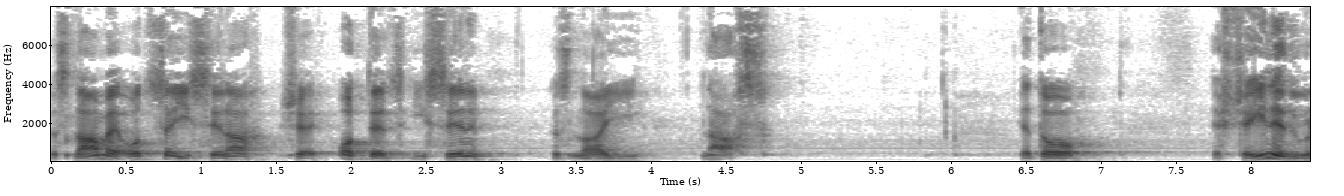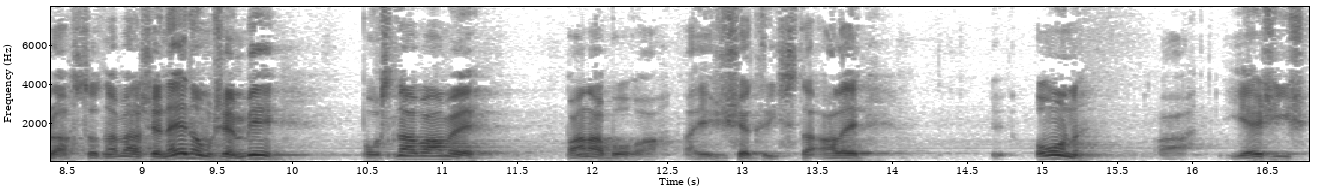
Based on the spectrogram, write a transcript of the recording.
známe otce i syna, že otec i syn znají nás. Je to ještě jiný důraz. To znamená, že nejenom, že my poznáváme Pana Boha a Ježíše Krista, ale On a Ježíš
